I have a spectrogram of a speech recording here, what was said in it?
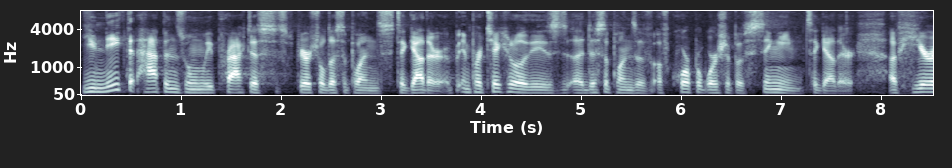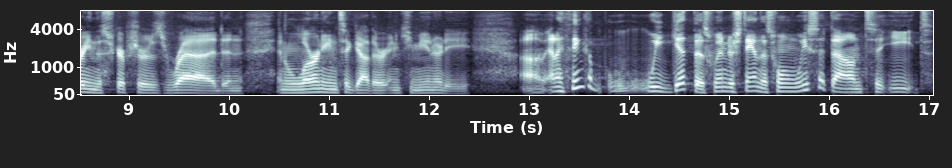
unique that happens when we practice spiritual disciplines together, in particular, these uh, disciplines of, of, corporate worship, of singing together, of hearing the scriptures read, and, and learning together in community. Um, and I think we get this, we understand this when we sit down to eat.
